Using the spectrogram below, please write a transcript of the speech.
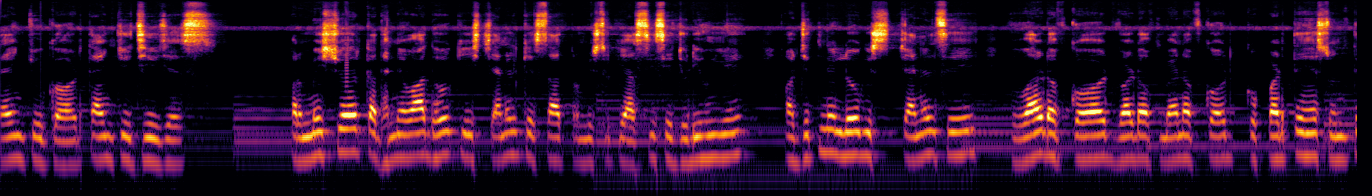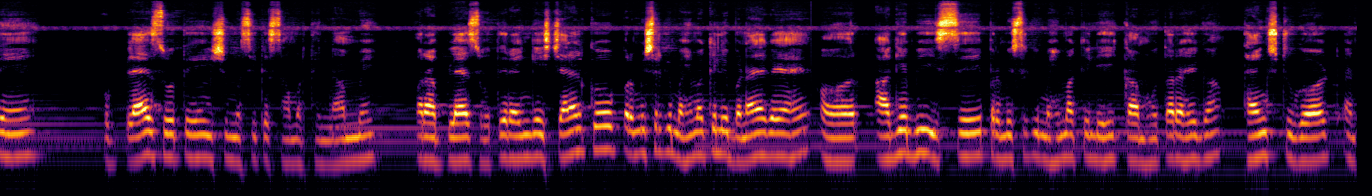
thank you God thank you Jesus परमेश्वर का धन्यवाद हो कि इस चैनल के साथ परमेश्वर की आशीष से जुड़ी हुई हैं। और जितने लोग इस चैनल से word of God word of man of God को पढ़ते हैं, सुनते हैं, वो ब्लैस होते हैं यीशु मसीह के सामर्थ्य नाम में और आप ब्लेस होते रहेंगे। इस चैनल को परमेश्वर की महिमा के लिए बनाया गया है और आगे भी इससे परमेश्वर की महिमा के लिए ही काम होता रहेगा। Thanks to God and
